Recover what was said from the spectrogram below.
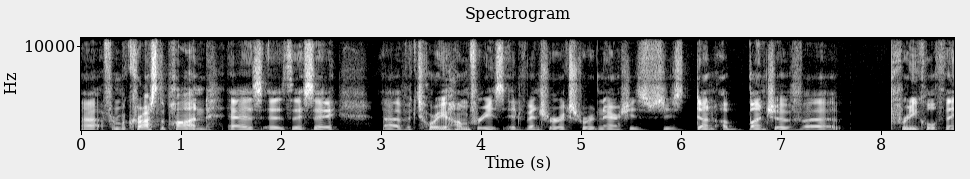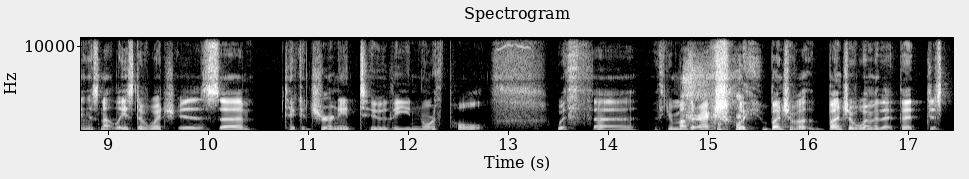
uh, from across the pond, as as they say, uh, Victoria Humphreys, adventurer extraordinaire. She's she's done a bunch of uh, pretty cool things, not least of which is uh, take a journey to the North Pole with uh, with your mother. Actually, a bunch of a bunch of women that that just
